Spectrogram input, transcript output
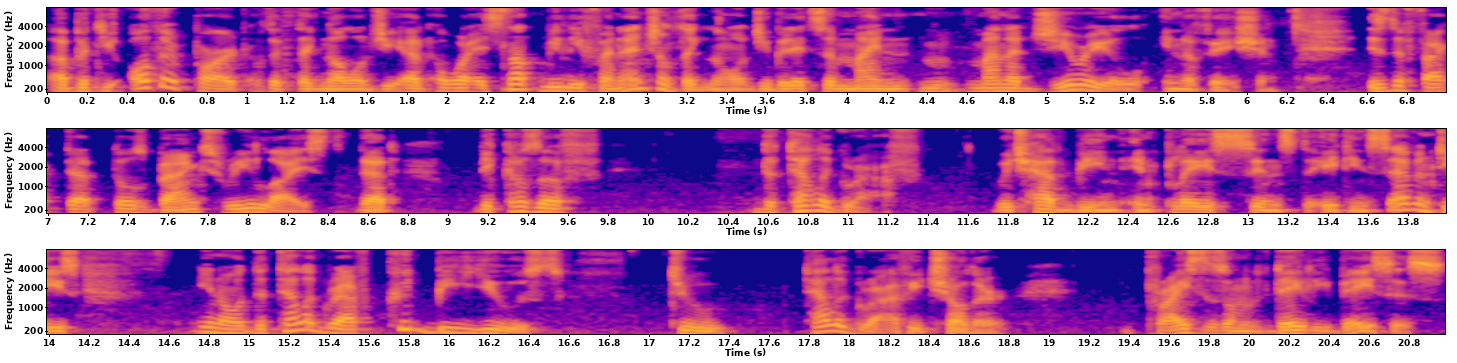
Uh, but the other part of the technology, and it's not really financial technology, but it's a man- managerial innovation, is the fact that those banks realized that because of the telegraph, which had been in place since the 1870s, you know, the telegraph could be used to telegraph each other prices on a daily basis,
